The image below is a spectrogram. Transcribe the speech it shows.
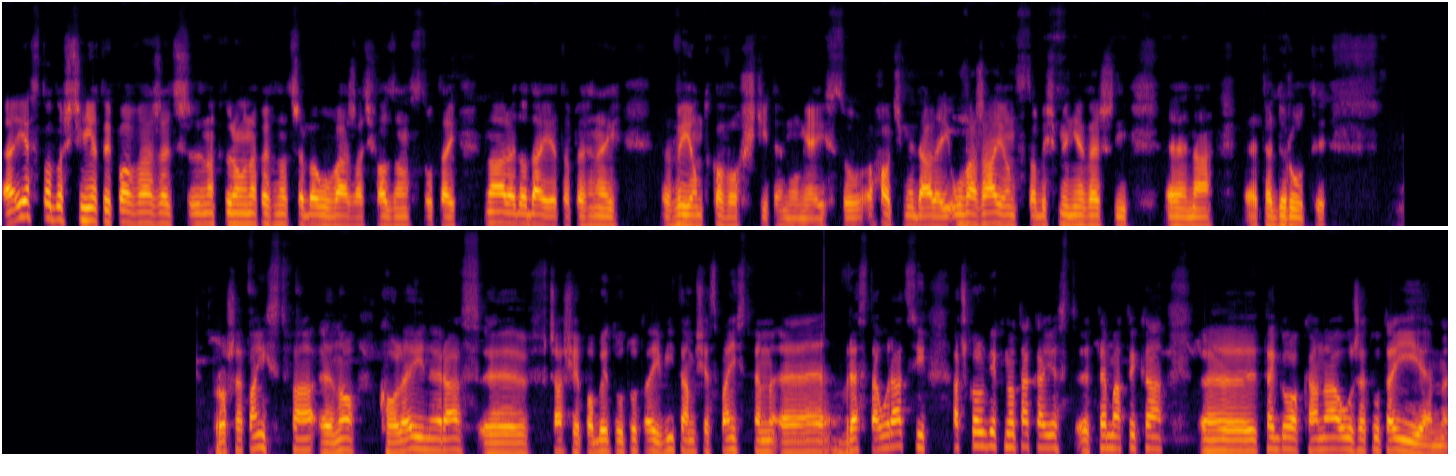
E, Jest to dość nietypowa rzecz, na którą na pewno trzeba uważać chodząc tutaj, no ale dodaje to pewnej wyjątkowości temu miejscu. Chodźmy dalej, uważając, co byśmy nie weszli e, na e, te druty. Proszę Państwa, e, no kolejny raz e, w czasie pobytu tutaj witam się z Państwem e, w restauracji, aczkolwiek no taka jest tematyka tego kanału, że tutaj jem.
